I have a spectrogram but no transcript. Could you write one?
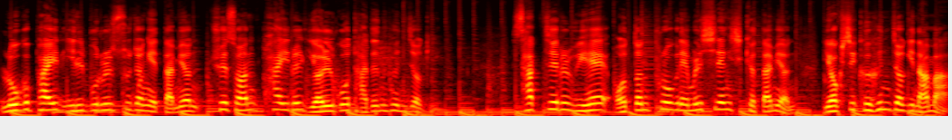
로그 파일 일부를 수정했다면 최소한 파일을 열고 닫은 흔적이 삭제를 위해 어떤 프로그램을 실행시켰다면 역시 그 흔적이 남아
